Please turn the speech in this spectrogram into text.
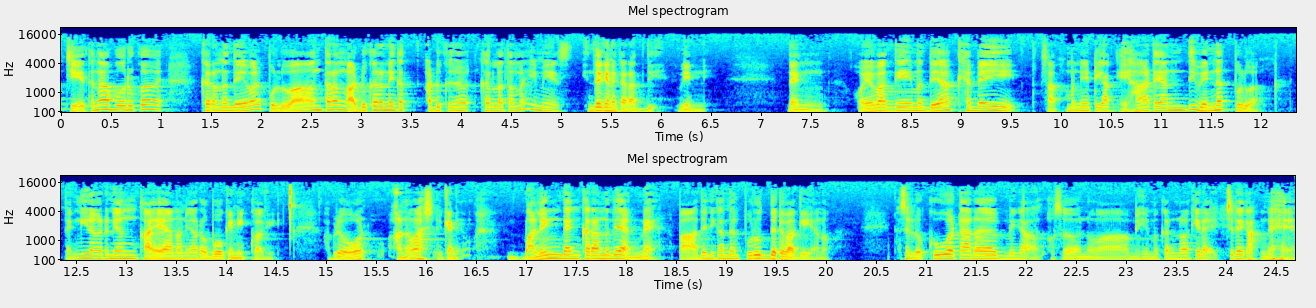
චේතනාපූර්වක කරන දේවල් පුළුවන් තරම් අඩු කරන එක අඩු කරලා තමයි මේ ඉඳගෙන කරද්දි වෙන්නේ. දැන් ඔය වගේම දෙයක් හැබැයි සක්මනේ ටිකක් එහාට යන්නදි වෙන්නත් පුළුවන්. දැන් ඊළඟට නිකන් කය යනවා නිකන් රොබෝ කෙනෙක් වගේ. අපිට අනවශ්‍ය يعني බලෙන් දැන් කරන්න දෙයක් නැහැ. පාදේ නිකන් දැන් පුරුද්දට වගේ යනවා. ඊට පස්සේ ලොකුවට අර මේක ඔසවනවා මෙහෙම කරනවා කියලා එච්චර එකක් නැහැ.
